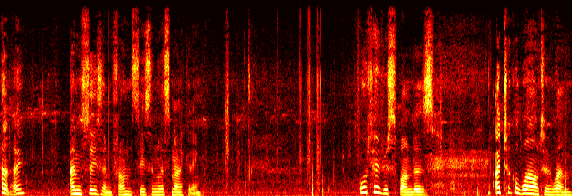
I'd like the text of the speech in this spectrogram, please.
Hello, I'm Susan from Susan Lewis Marketing. Autoresponders, I took a while to um,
